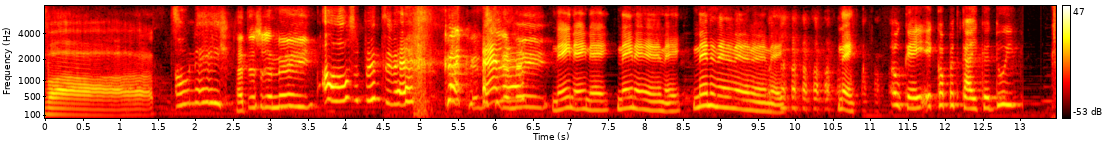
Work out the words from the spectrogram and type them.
Wat? Oh nee, Het is René! al onze punten weg! Kijk, het is! René! Nee, nee, nee. Nee, nee, nee, nee. Nee, nee, nee, nee, nee, nee, nee. Nee. Oké, ik kap het kijken. Doei.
